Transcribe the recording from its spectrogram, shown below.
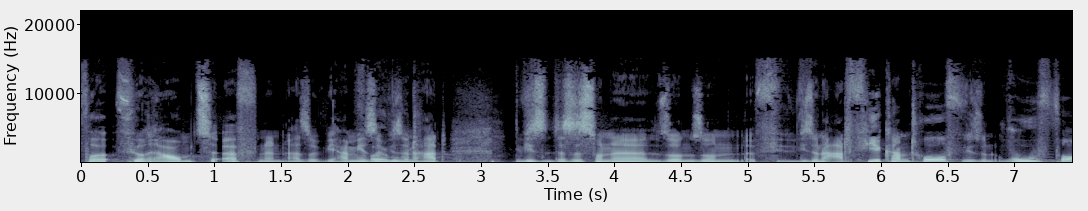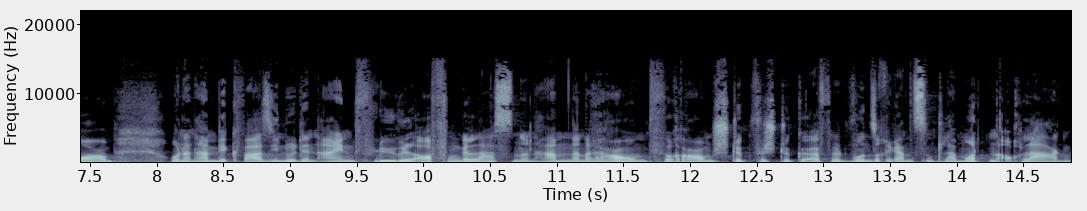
für, für Raum zu öffnen. Also wir haben hier Voll so wie so gut. eine Art, wie, so- das ist so eine, so, so ein, wie so eine Art Vierkanthof, wie so eine U-Form. Und dann haben wir quasi nur den einen Flügel offen gelassen und haben dann Raum für Raum, Stück für Stück geöffnet, wo unsere ganzen Klamotten auch lagen,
